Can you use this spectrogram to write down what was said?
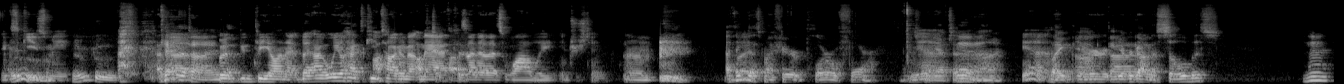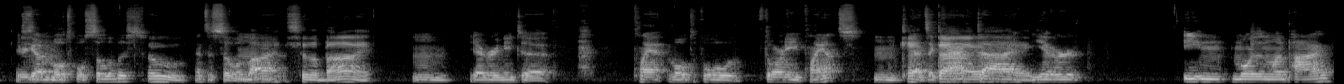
excuse Ooh. me. Ooh. Cat Uh, time. But beyond that, but uh, we don't have to keep talking about math because I know that's wildly interesting. Um, I think but- that's my favorite plural form. Yeah. you have to Yeah. nine. yeah. Like, you ever, you ever gotten a syllabus? Hmm. You ever got a multiple syllabus? Ooh. That's a syllabi. Syllabi. Mm, You ever need to plant multiple thorny plants? mm. That's a cacti. You ever eaten more than one pie?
